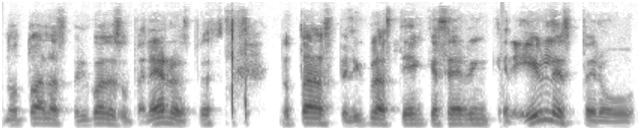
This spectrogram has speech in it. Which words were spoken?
no todas las películas de superhéroes, pues, no todas las películas tienen que ser increíbles, pero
